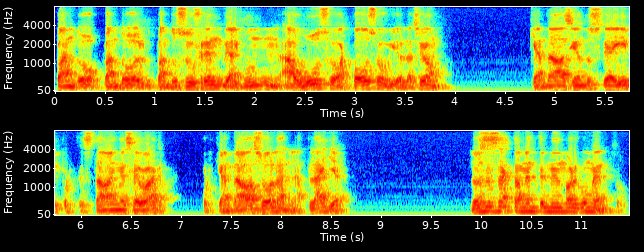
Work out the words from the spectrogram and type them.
cuando, cuando, cuando sufren de algún abuso, acoso o violación? ¿Qué andaba haciendo usted ahí? Porque estaba en ese bar, porque andaba sola en la playa, no es exactamente el mismo argumento.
